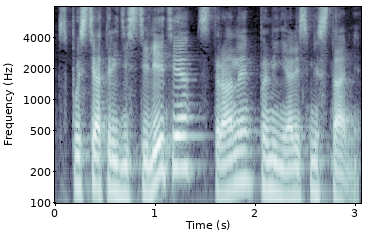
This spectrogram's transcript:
Спустя три десятилетия страны поменялись местами.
